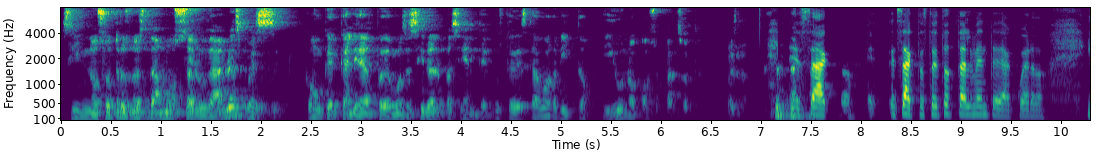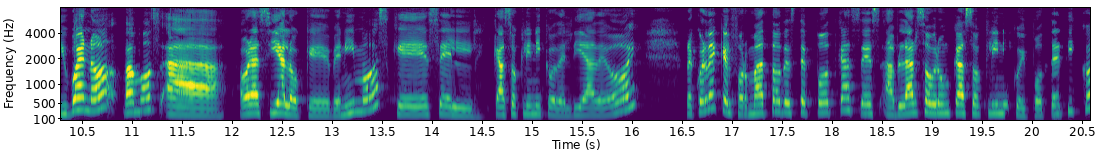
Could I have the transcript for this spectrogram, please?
si nosotros no estamos saludables, pues con qué calidad podemos decir al paciente, usted está gordito y uno con su panzota. Pues no. Exacto, e, exacto, estoy totalmente de acuerdo. Y bueno, vamos a ahora sí a lo que venimos, que es el caso clínico del día de hoy. Recuerden que el formato de este podcast es hablar sobre un caso clínico hipotético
